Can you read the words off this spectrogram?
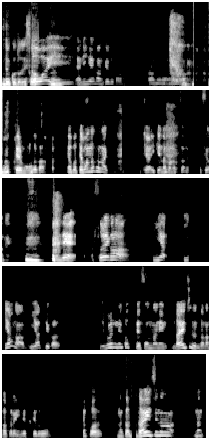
どういうことですか？怖い、あ人間関係とか、あの、持ってるものとか、やっぱ手放さなきゃいけなくなっちゃうんですよね。うん。で、それが、嫌、い嫌な、嫌っていうか、自分にとってそんなに大事じゃなかったらいいんですけど、やっぱ、なんか大事な、なんか、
